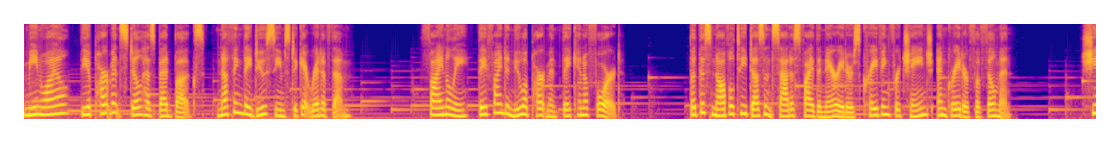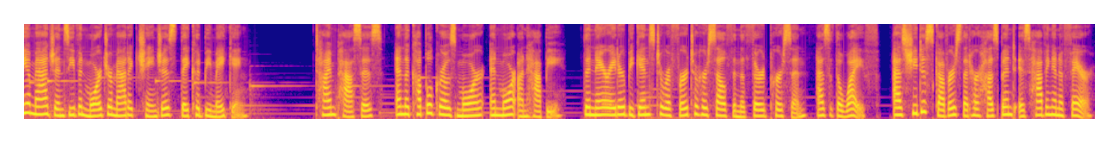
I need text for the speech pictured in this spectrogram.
Meanwhile, the apartment still has bed bugs, nothing they do seems to get rid of them. Finally, they find a new apartment they can afford. But this novelty doesn't satisfy the narrator's craving for change and greater fulfillment. She imagines even more dramatic changes they could be making. Time passes, and the couple grows more and more unhappy. The narrator begins to refer to herself in the third person, as the wife, as she discovers that her husband is having an affair.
